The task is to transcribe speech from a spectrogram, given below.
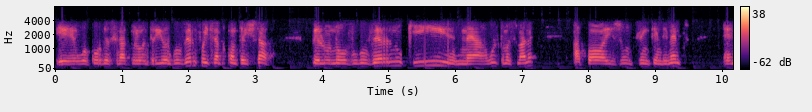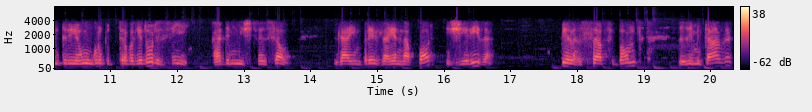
E o acordo assinado pelo anterior governo foi sempre contestado pelo novo governo que, na última semana, após um desentendimento entre um grupo de trabalhadores e a administração da empresa Enapor, gerida pela Safbond Limitada.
